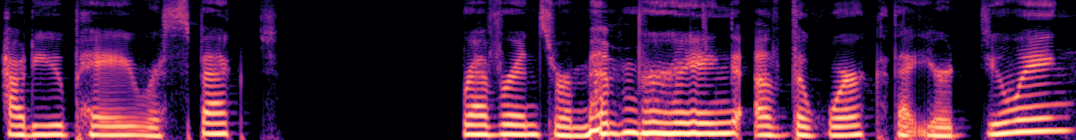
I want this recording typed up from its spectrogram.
How do you pay respect, reverence, remembering of the work that you're doing?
